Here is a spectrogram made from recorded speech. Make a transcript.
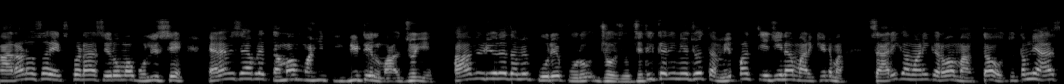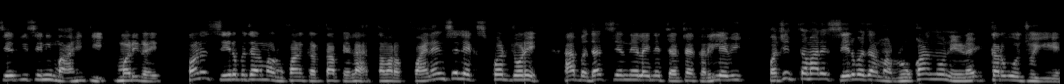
કારણોસર એક્સપર્ટ આ શેરોમાં બોલ્યું છે એના વિશે આપણે તમામ માહિતી ડિટેલમાં જોઈએ. આ વિડીયોને તમે પૂરેપૂરો જોજો. જેથી કરીને જો તમે પણ તેજીના માર્કેટમાં સારી કમાણી કરવા માંગતા હો તો તમને આ શેર વિશેની માહિતી મળી રહે. પણ શેર બજારમાં રોકાણ કરતા પહેલા તમારા ફાઇનાન્શિયલ એક્સપર્ટ જોડે આ બધા જ શેરને લઈને ચર્ચા કરી લેવી. પછી તમારે શેર બજારમાં રોકાણનો નિર્ણય કરવો જોઈએ.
